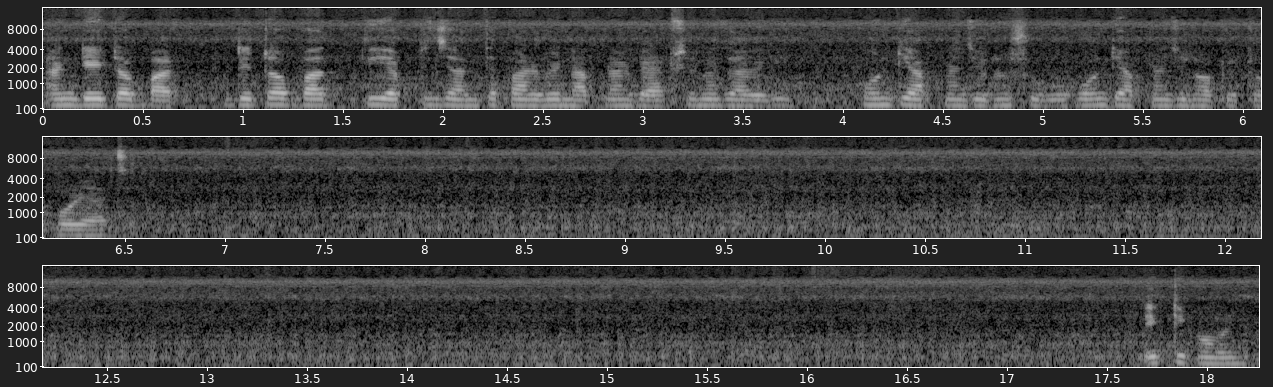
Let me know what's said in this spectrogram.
And date of birth date of birth দিয়ে আপনি জানতে পারবেন আপনার ব্যবসা না চাকরি কোনটি আপনার জন্য শুভ? কোনটি আপনার জন্য অপেক্ষা করে আছে? একটি কমেন্ট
